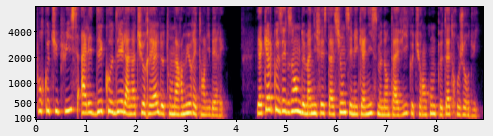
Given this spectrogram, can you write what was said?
pour que tu puisses aller décoder la nature réelle de ton armure étant libérée. Il y a quelques exemples de manifestations de ces mécanismes dans ta vie que tu rencontres peut-être aujourd'hui.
